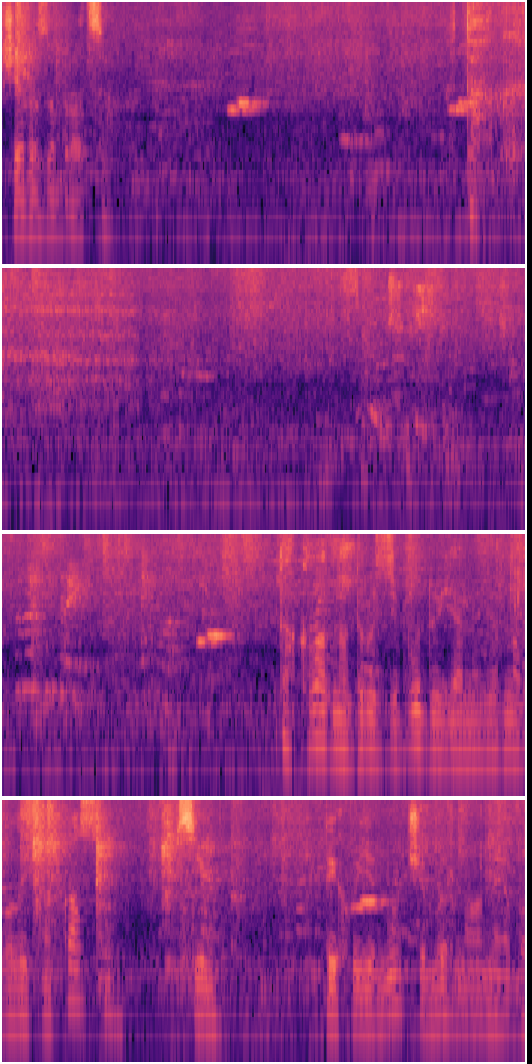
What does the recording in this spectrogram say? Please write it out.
ще розібратися. Так. Так, ладно, друзі, буду я, мабуть, валити на касу. Всім тихої ночі, мирного неба.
